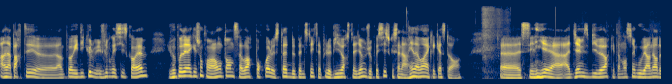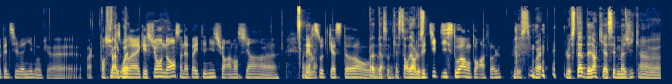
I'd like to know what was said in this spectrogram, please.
un aparté euh, un peu ridicule, mais je le précise quand même. Je me posais la question pendant longtemps de savoir pourquoi le stade de Penn State s'appelle le Beaver Stadium. Je précise que ça n'a rien à voir avec les castors. Hein. Euh, c'est lié à, James Beaver, qui est un ancien gouverneur de Pennsylvanie. Donc euh, voilà. Pour ceux qui se poseraient la question, non, ça n'a pas été mis sur un ancien euh, berceau de castor. pas de berceau de castor. D'ailleurs, le, le type d'histoire dont on raffole. Le, ouais. le stade d'ailleurs qui est assez magique, hein,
